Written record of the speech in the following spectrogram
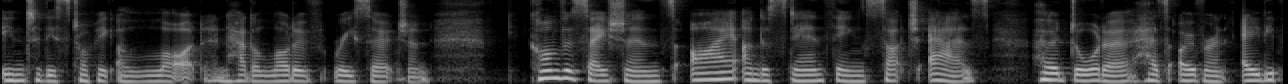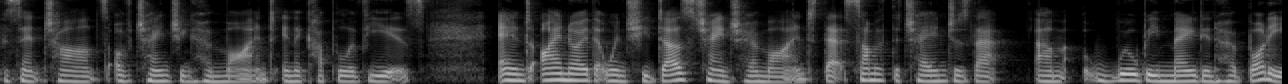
into this topic a lot and had a lot of research and conversations, I understand things such as her daughter has over an 80% chance of changing her mind in a couple of years. And I know that when she does change her mind, that some of the changes that um, will be made in her body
